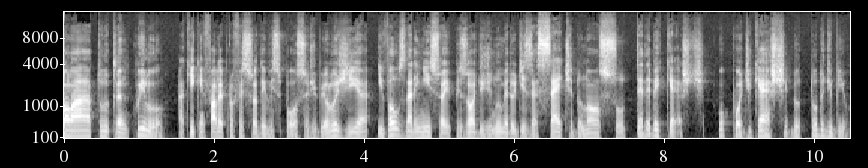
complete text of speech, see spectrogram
Olá, tudo tranquilo? Aqui quem fala é o professor Davis Poço de Biologia e vamos dar início ao episódio de número 17 do nosso TDBcast, o podcast do Tudo de Bio.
